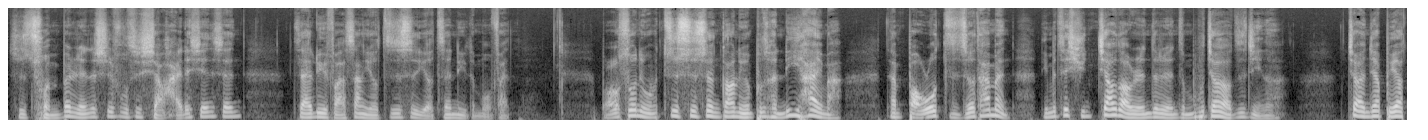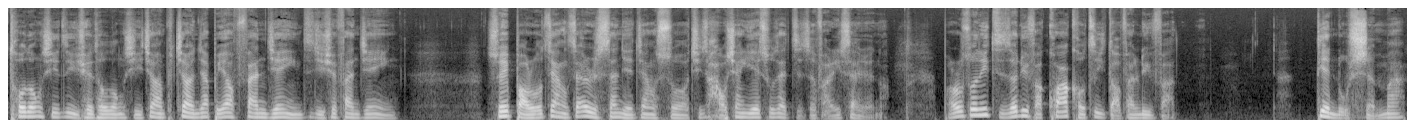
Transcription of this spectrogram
是蠢笨人的师傅，是小孩的先生，在律法上有知识、有真理的模范。保罗说：“你们自视甚高，你们不是很厉害吗？”但保罗指责他们：“你们这群教导人的人，怎么不教导自己呢？叫人家不要偷东西，自己却偷东西；叫叫人家不要犯奸淫，自己却犯奸淫。”所以保罗这样在二十三节这样说，其实好像耶稣在指责法利赛人哦。保罗说：“你指着律法，夸口自己倒翻律法，玷辱神吗？”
